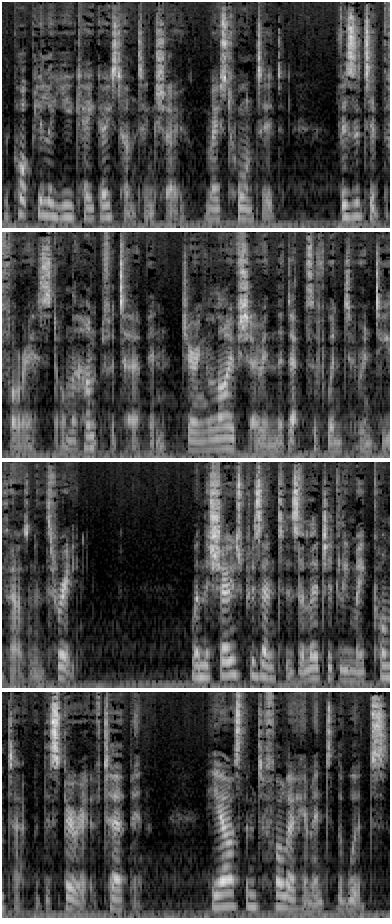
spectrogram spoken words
The popular UK ghost hunting show, Most Haunted, visited the forest on the hunt for Turpin during a live show in the depths of winter in 2003. When the show's presenters allegedly made contact with the spirit of Turpin, he asked them to follow him into the woods,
